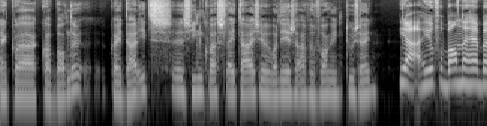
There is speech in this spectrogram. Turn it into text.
En qua, qua banden, kan je daar iets eh, zien qua slijtage wanneer ze aan vervanging toe zijn? Ja, heel veel banden hebben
